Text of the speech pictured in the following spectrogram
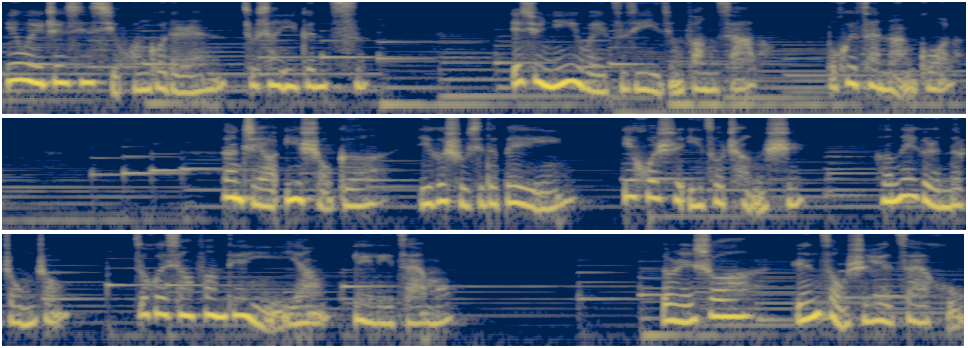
因为真心喜欢过的人，就像一根刺。也许你以为自己已经放下了，不会再难过了。但只要一首歌、一个熟悉的背影，亦或是一座城市，和那个人的种种，就会像放电影一样历历在目。有人说，人总是越在乎，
